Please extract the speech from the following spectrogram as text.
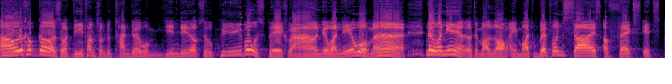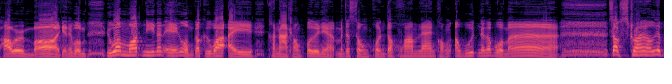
เอาละครับก็สวัสดีท่านผู้ชมทุกท่านด้วยผมยินดีต้อนรับสู่ People's Playground ในวันนี้ครับผมอ่าในวันนี้เนี่ยเราจะมาลองไอ้ mod weapon size affects its power mod กันนะผมหรือว่า mod นี้นั่นเองครับผมก็คือว่าไอ้ขนาดของปืนเนี่ยมันจะส่งผลต่อความแรงของอาวุธนะครับผมอ่า subscribe เราเรียบ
